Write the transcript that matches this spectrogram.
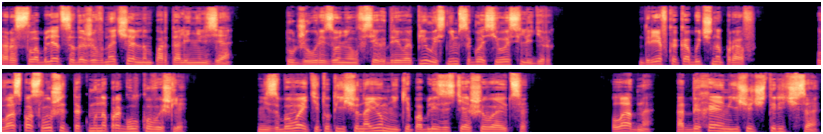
Расслабляться даже в начальном портале нельзя. Тут же урезонил всех древопил, и с ним согласилась лидер. Древ, как обычно, прав. Вас послушать, так мы на прогулку вышли. Не забывайте, тут еще наемники поблизости ошиваются. Ладно, отдыхаем еще четыре часа,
